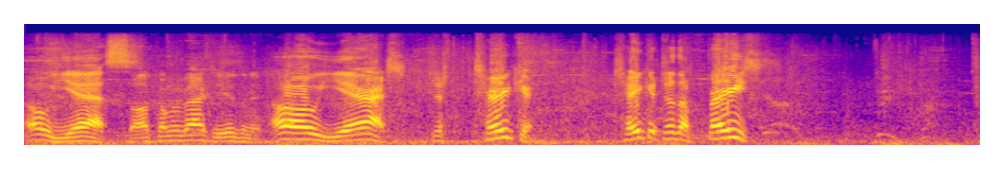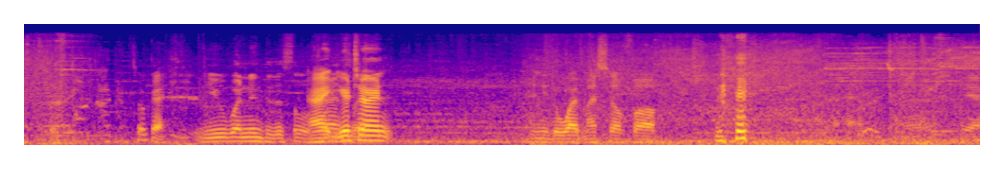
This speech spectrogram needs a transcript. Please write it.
Oh yes. It's all coming back to you, isn't it? Oh yes. Just take it. Take it to the face. It's okay. You went into this little. All right, your turn. I need to wipe myself off. Yeah.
